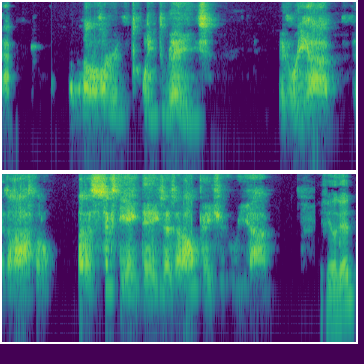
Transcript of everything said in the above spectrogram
yet. Another 122 days in rehab at the hospital. Another 68 days as an outpatient rehab. You feel good?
